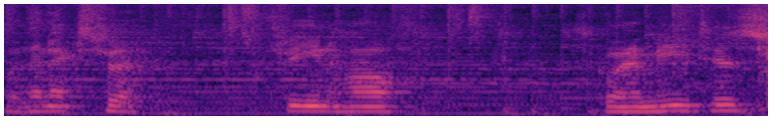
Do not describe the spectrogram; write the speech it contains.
with an extra three and a half square meters.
